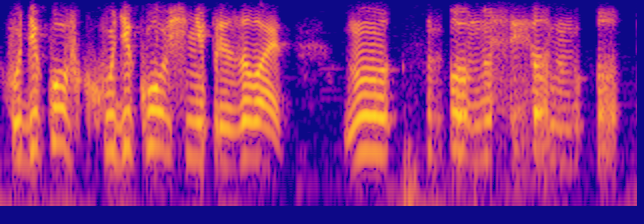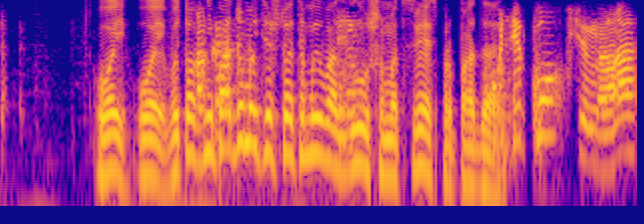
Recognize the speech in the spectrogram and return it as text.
Худяков к худяковщине призывает. Ну, ну, ну Ой, ой, вы только не подумайте, что это мы вас глушим, от связь пропадает. Худяковщина, а?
